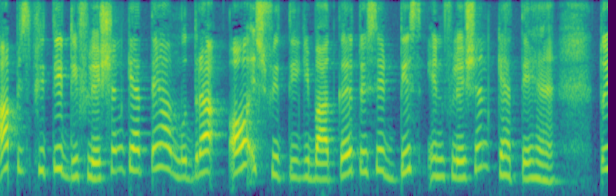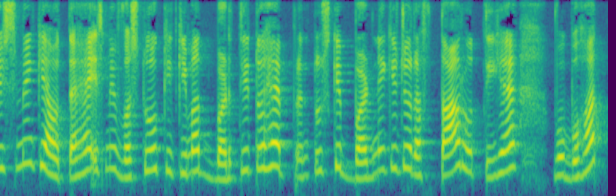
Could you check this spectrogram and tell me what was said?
अपस्फीति डिफ्लेशन कहते हैं और मुद्रा अस्फीति की बात करें तो इसे डिस इन्फ्लेशन कहते हैं। तो इसमें क्या होता है? इसमें वस्तुओं की कीमत बढ़ती तो है, परंतु उसके बढ़ने की जो रफ्तार होती है, वो बहुत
